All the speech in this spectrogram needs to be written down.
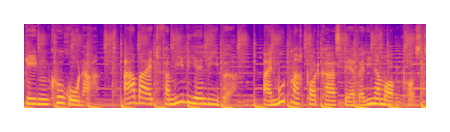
gegen Corona. Arbeit, Familie, Liebe. Ein Mutmach-Podcast der Berliner Morgenpost.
